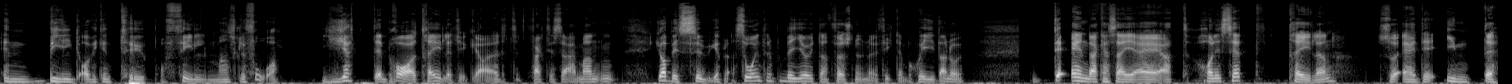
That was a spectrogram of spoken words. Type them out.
en bild av vilken typ av film man skulle få. Jättebra trailer tycker jag faktiskt. Är. Man, jag blev sugen på den. Såg inte den på bio utan först nu när vi fick den på skiva nu. Det enda jag kan säga är att har ni sett trailern så är det inte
